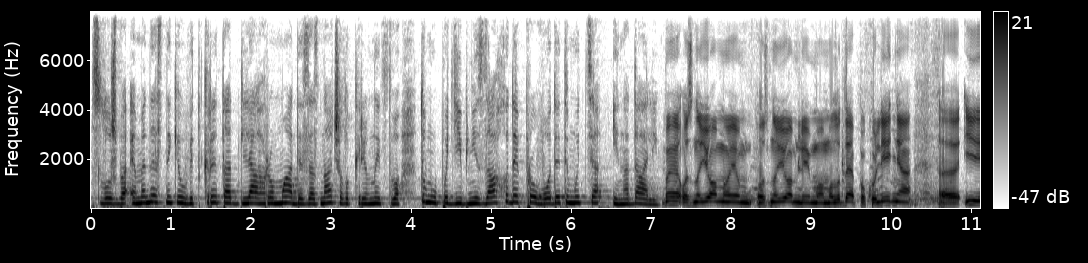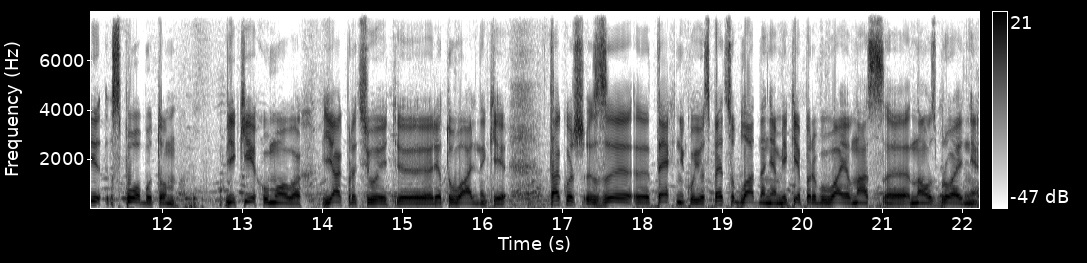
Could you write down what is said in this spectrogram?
Служба МНСників відкрита для громади, зазначило керівництво. Тому подібні заходи проводитимуться і надалі. Ми ознайомлюємо, ознайомлюємо молоде покоління е, і з побутом. В яких умовах, як працюють е, рятувальники, також з е, технікою, спецобладнанням, яке перебуває в нас е, на озброєнні,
